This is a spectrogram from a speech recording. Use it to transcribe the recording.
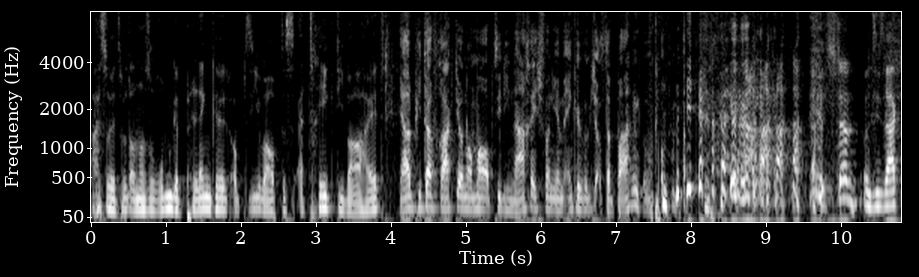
Achso, jetzt wird auch noch so rumgeplänkelt, ob sie überhaupt das erträgt, die Wahrheit. Ja, und Peter fragt ja auch nochmal, ob sie die Nachricht von ihrem Enkel wirklich aus der Bahn geworfen hat. Stimmt. Und sie sagt,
